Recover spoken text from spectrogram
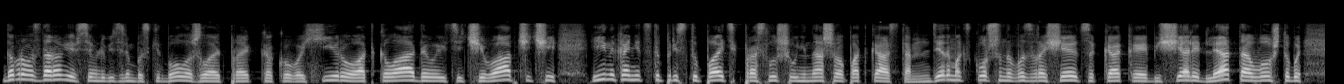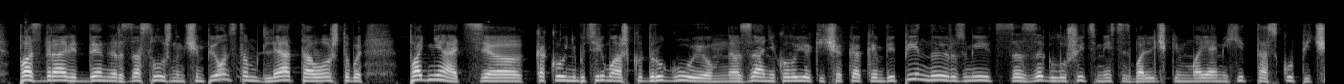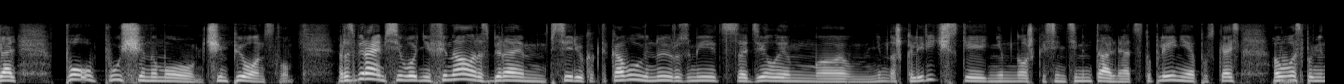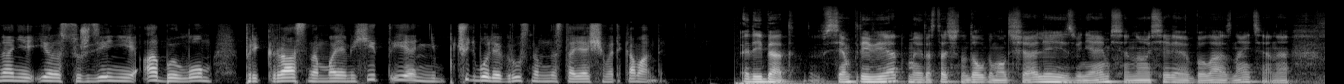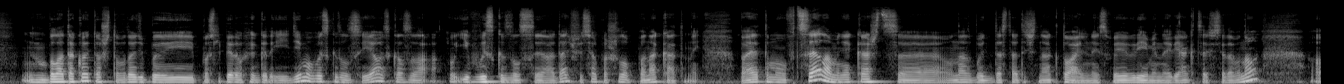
Доброго здоровья всем любителям баскетбола. Желает проект Какого Хиру. Откладывайте чевапчичи и, наконец-то, приступайте к прослушиванию нашего подкаста. Деда Макс Коршунов возвращаются, как и обещали, для того, чтобы поздравить Денвер с заслуженным чемпионством, для того, чтобы поднять э, какую-нибудь рюмашку другую за Николу Йокича как MVP, ну и, разумеется, заглушить вместе с болельщиками Майами Хит тоску, печаль по упущенному чемпионству. Разбираем сегодня финал, разбираем серию как таковую, ну и, разумеется, делаем э, немножко лирические, немножко сентиментальные отступления, пускаясь в воспоминания и рассуждения о былом прекрасном Майами Хит и о чуть более грустном настоящем этой команды. Ребят, всем привет. Мы достаточно долго молчали, извиняемся, но серия была, знаете, она была такой, то, что вроде бы и после первых игр и Дима высказался, и я высказал, и высказался, а дальше все пошло по накатанной. Поэтому в целом, мне кажется, у нас будет достаточно актуальная и своевременная реакция все равно.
